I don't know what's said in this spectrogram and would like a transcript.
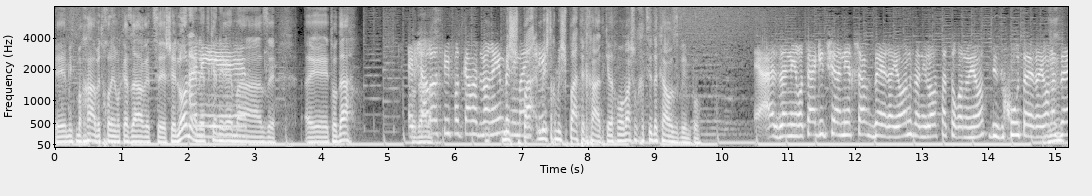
אה, מתמחה בבית חולים מרכז הארץ, שלא נהנית אני- כנראה מה זה. תודה. אפשר. להוסיף עוד כמה דברים בנימה אישית? יש לך משפט אחד, כי אנחנו ממש עוד חצי דקה עוזבים פה. אז אני רוצה להגיד שאני עכשיו בהיריון ואני לא עושה תורנויות בזכות ההיריון הזה,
